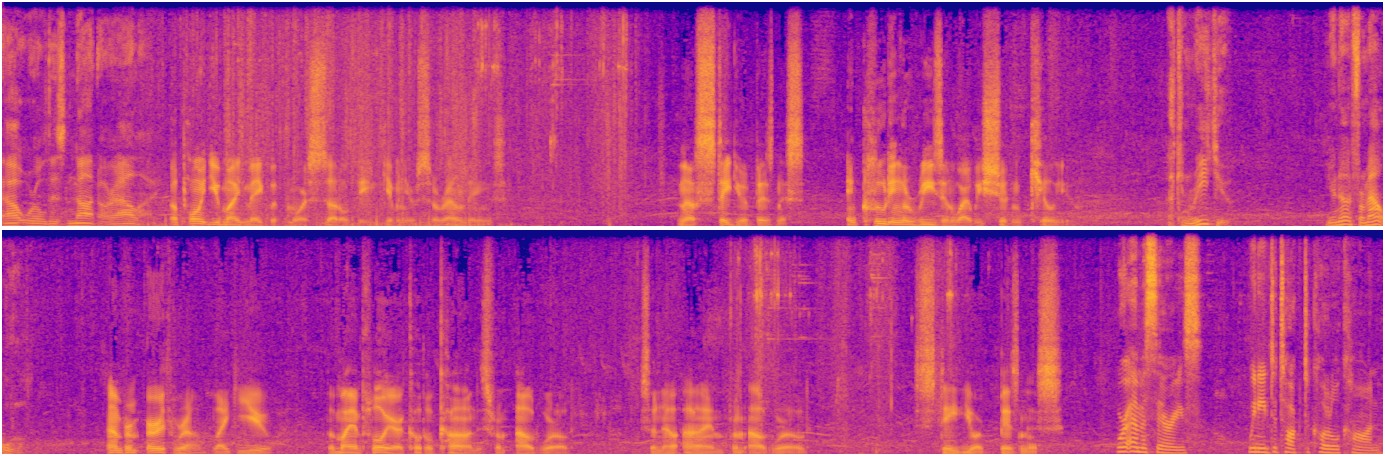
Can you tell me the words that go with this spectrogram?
Outworld is not our ally. A point you might make with more subtlety, given your surroundings. Now state your business, including a reason why we shouldn't kill you. I can read you. You're not from Outworld. I'm from Earthrealm, like you. But my employer, Kotal Khan, is from Outworld. So now I'm from Outworld. State your business. We're emissaries. We need to talk to Kotal Khan.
